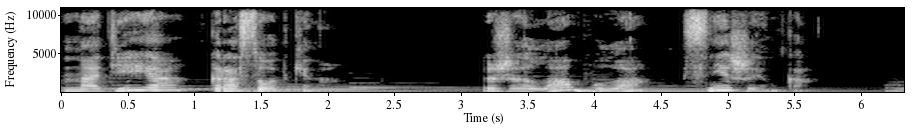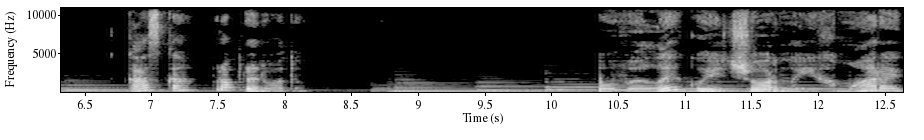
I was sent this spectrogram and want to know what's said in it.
Надія Красоткіна Жила була сніжинка. Казка про природу. У великої чорної хмари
